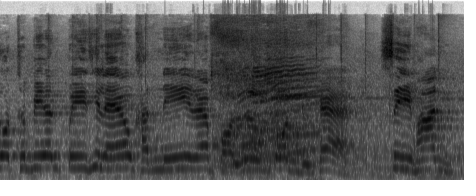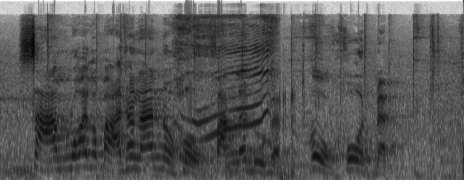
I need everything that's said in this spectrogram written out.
จดทะเบียนปีที่แล้วคันนี้นะผ่อนเริ่มต้นอยู่แค่ 4,300 กว่าบาทเท่านั้นโอ้โหฟังแล้วดูแบบโอ้โคตรแบบโค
